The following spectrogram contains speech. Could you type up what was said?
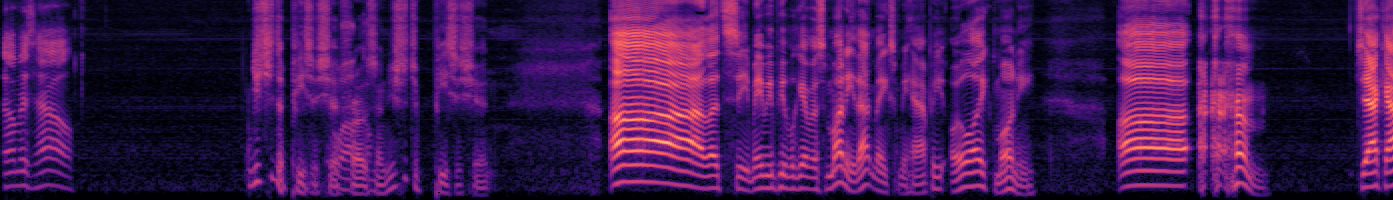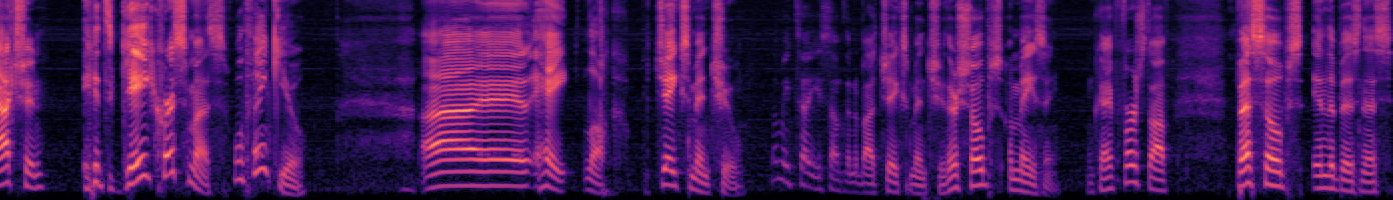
dumb as hell. You're just a piece of shit, welcome. Frozen. You're such a piece of shit. Ah, let's see. Maybe people give us money. That makes me happy. I like money. Uh, Jack Action. It's gay Christmas. Well, thank you. Uh, hey, look, Jake's Mint Chew. Let me tell you something about Jake's Mint Chew. Their soaps amazing. Okay, first off, best soaps in the business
